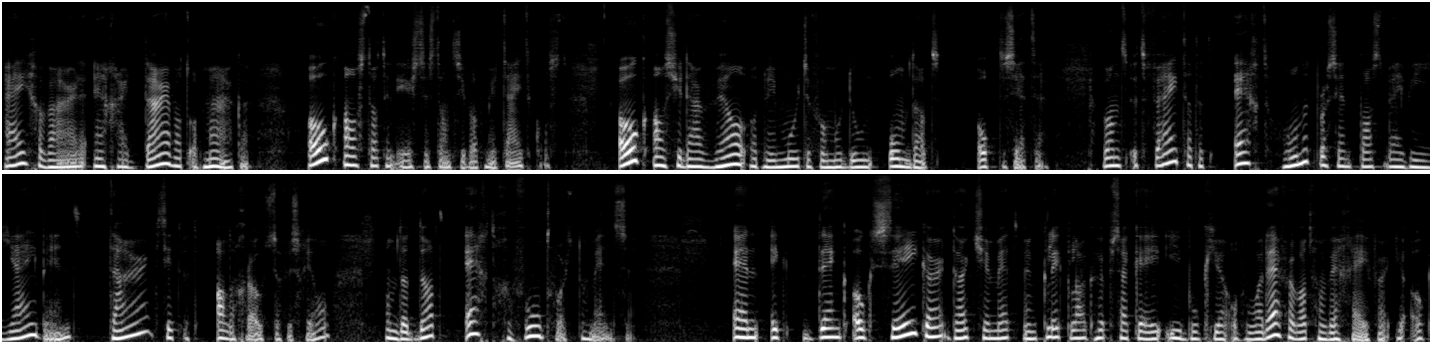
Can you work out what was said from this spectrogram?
eigen waarde en ga daar wat op maken. Ook als dat in eerste instantie wat meer tijd kost. Ook als je daar wel wat meer moeite voor moet doen om dat op te zetten. Want het feit dat het echt 100% past bij wie jij bent, daar zit het allergrootste verschil. Omdat dat echt gevoeld wordt door mensen. En ik denk ook zeker dat je met een klik-klak, hupsakee, e-boekje of whatever wat van weggever je ook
